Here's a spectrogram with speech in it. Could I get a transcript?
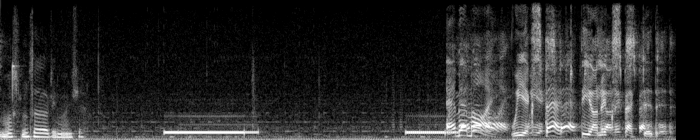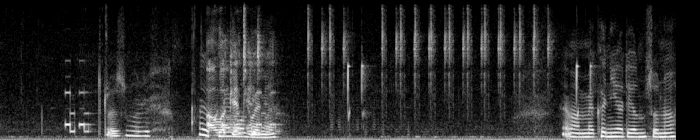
Masum'u arayayım önce. MMI, we expect the unexpected. Rosemary. I'll look into it. Hemen mekaniği arayalım sonra.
